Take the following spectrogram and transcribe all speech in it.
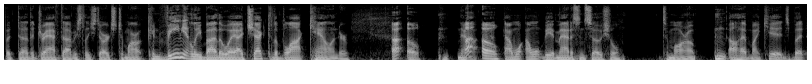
but uh, the draft obviously starts tomorrow. Conveniently, by the way, I checked the block calendar. Uh oh. Uh oh. I, I, won't, I won't be at Madison Social tomorrow. I'll have my kids, but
